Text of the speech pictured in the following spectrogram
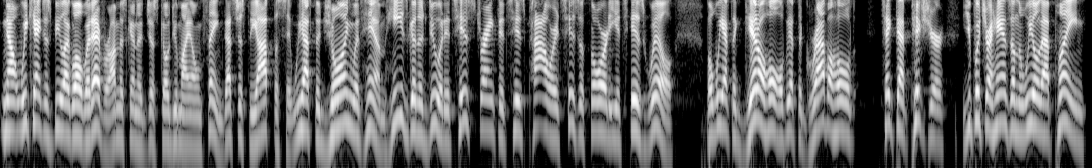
Now, we can't just be like, well, whatever, I'm just going to just go do my own thing. That's just the opposite. We have to join with Him. He's going to do it. It's His strength, it's His power, it's His authority, it's His will. But we have to get a hold, we have to grab a hold take that picture, you put your hands on the wheel of that plane,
